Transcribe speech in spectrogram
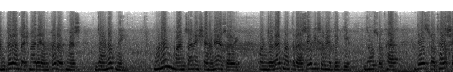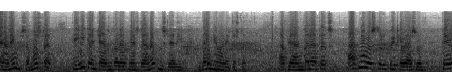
अंतरात असणाऱ्या अंतरात्म्यास जाणत नाही. म्हणून माणसाने शहाणे असावे पण जगात मात्र असे दिसून येते की जो स्वतः जे स्वतः शहाणे समजतात तेही त्यांच्या अंतरात्म्यास जाणत नसल्याने दैन्य मानत असतात. आपल्या अंतरातच आत्मवस्तुरूपी ठेवा असून ते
